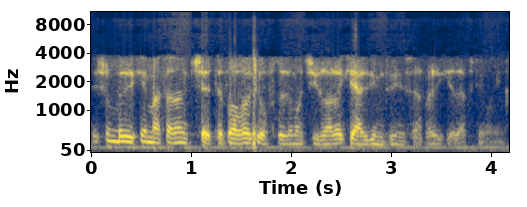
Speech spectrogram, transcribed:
نشون بده که مثلا چه اتفاقاتی افتاده ما چیکارا کردیم تو این سفری که رفتیم و اینا.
